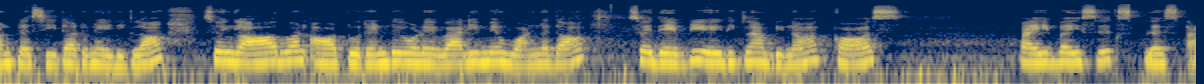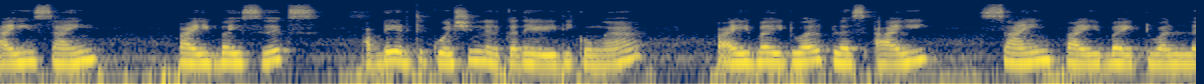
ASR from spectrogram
one plus theta டூன்னு எழுதிக்கலாம். ஸோ இங்கே ஆர் ஒன் ஆர் டூ ரெண்டோட வேல்யூமே ஒன்று தான். ஸோ இதை எப்படி எழுதிக்கலாம் அப்படின்னா cos pi by six plus I sine pi by six அப்படியே எடுத்து கொஷின் இருக்கிறத எழுதிக்கோங்க. Pi by twelve plus I sine pi by டுவெல்ல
